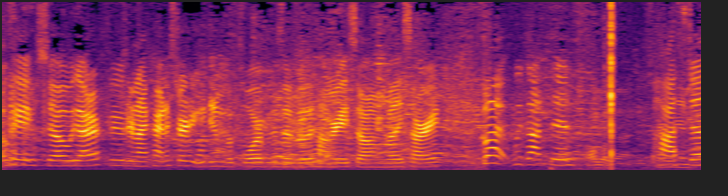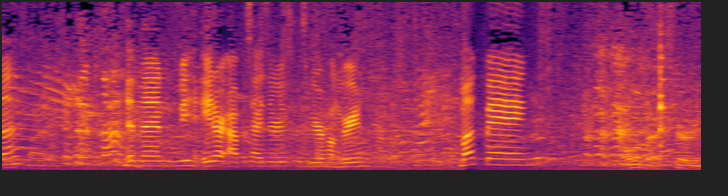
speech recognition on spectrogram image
Okay, so we got our food and I kind of started eating before because I was really hungry, so I'm really sorry. But we got this pasta and then we ate our appetizers because we were hungry. Mukbang. All of that cherry.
